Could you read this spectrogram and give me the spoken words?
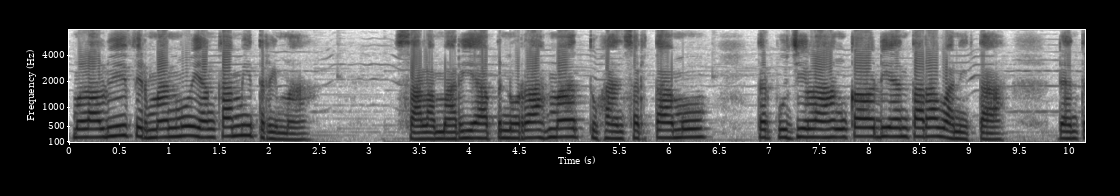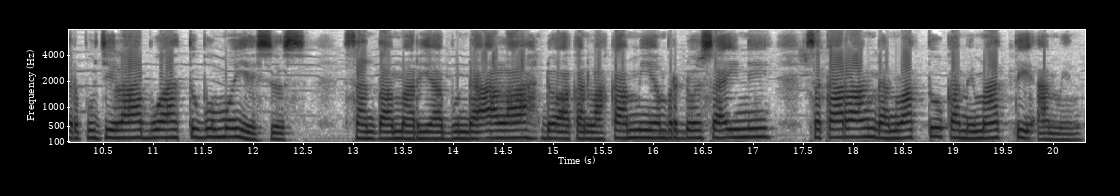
melalui firman-Mu yang kami terima. Salam Maria penuh rahmat, Tuhan sertamu, terpujilah engkau di antara wanita, dan terpujilah buah tubuhmu Yesus. Santa Maria Bunda Allah, doakanlah kami yang berdosa ini sekarang dan waktu kami mati. Amin.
